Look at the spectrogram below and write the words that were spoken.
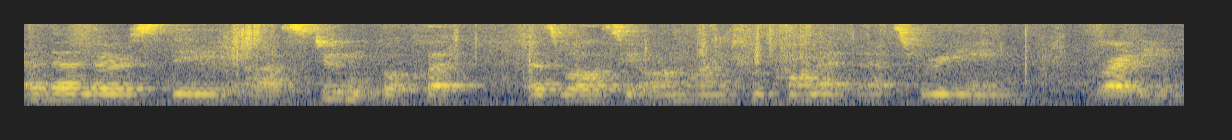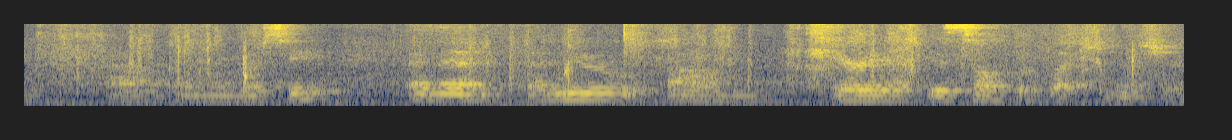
And then there's the uh, student booklet, as well as the online component, that's reading, writing, uh, and numeracy. And then a new um, area is self-reflection this year.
